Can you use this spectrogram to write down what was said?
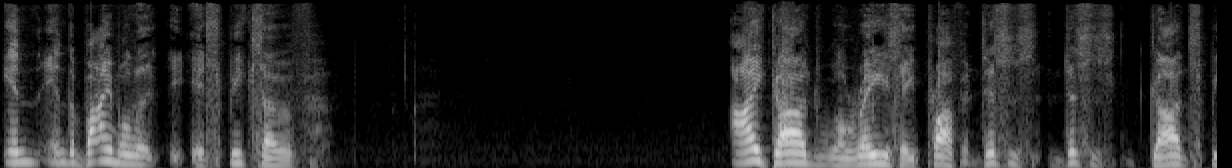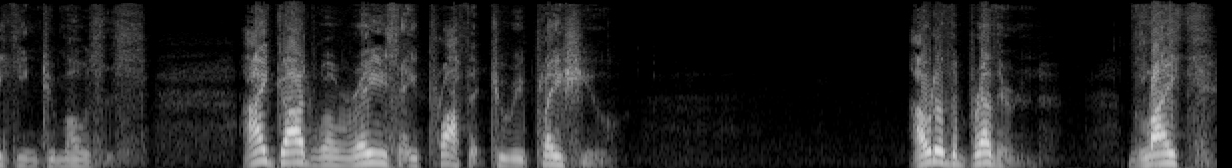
in in the Bible it, it speaks of I God will raise a prophet. This is this is God speaking to Moses. I God will raise a prophet to replace you out of the brethren like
